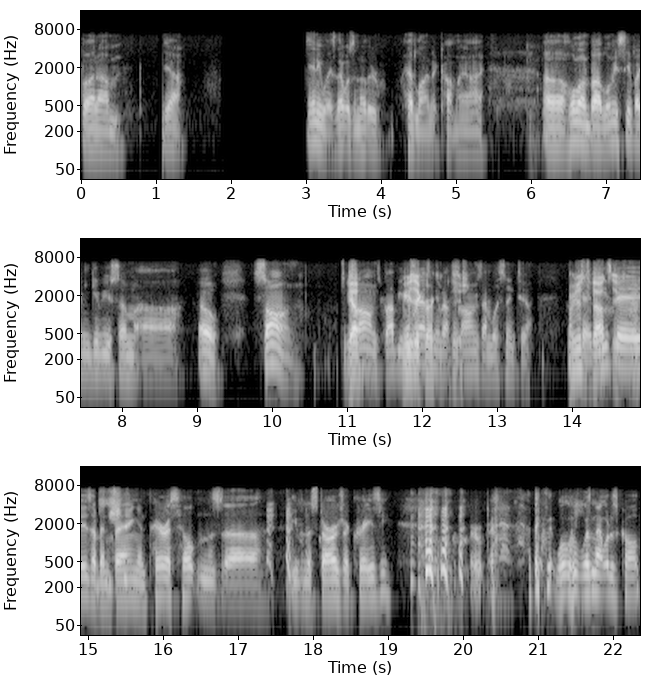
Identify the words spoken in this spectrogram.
But um, yeah. Anyways, that was another headline that caught my eye. Uh, hold on, Bob. Let me see if I can give you some. Uh, oh, song Yep. Songs, Bob. You Music never asked me about songs I'm listening to. I just Okay, about these to. days I've been banging Paris Hilton's uh, "Even the Stars Are Crazy." Or- I think that, wasn't that what it's called?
